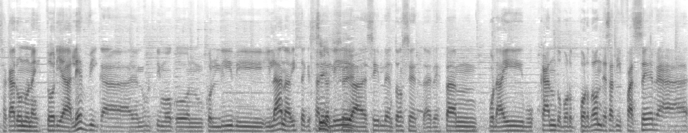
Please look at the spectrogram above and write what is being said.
sacaron una historia lésbica en último con, con Liv y, y Lana, ¿viste? Que salió Sí, Liv sí. a decirle, entonces están por ahí buscando por, por dónde satisfacer a...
